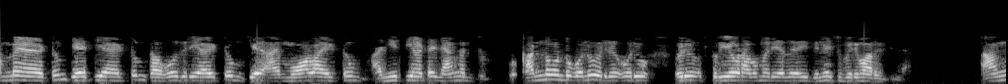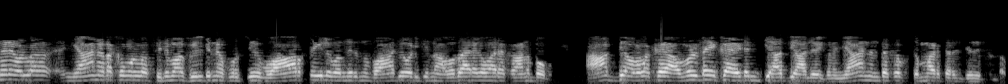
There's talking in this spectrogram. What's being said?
അമ്മയായിട്ടും ചേച്ചിയായിട്ടും സഹോദരിയായിട്ടും മോളായിട്ടും അനിയത്തിയായിട്ടും ഞാൻ കണ്ടിട്ടുള്ളൂ കണ്ണുകൊണ്ട് പോലും ഒരു ഒരു ഒരു സ്ത്രീയോട് അപമര്യാദയായി ദിനേശ് പെരുമാറിയിട്ടില്ല. അങ്ങനെയുള്ള ഞാനടക്കമുള്ള സിനിമാ ഫീൽഡിനെ കുറിച്ച് വാർത്തയിൽ വന്നിരുന്ന് വാചോടിക്കുന്ന അവതാരകമാരെ കാണുമ്പോൾ ആദ്യം അവളൊക്കെ അവളുടെയൊക്കെ ഐഡന്റിറ്റി ആദ്യം ആലോചിക്കണം. ഞാൻ എന്തൊക്കെ ചെമ്മാരിത്തരം ചെയ്തിട്ടുണ്ടോ?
